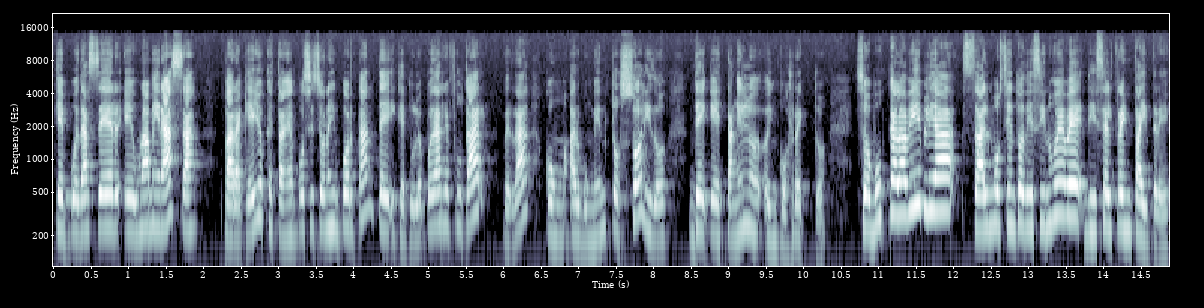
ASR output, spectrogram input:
que pueda ser eh, una amenaza para aquellos que están en posiciones importantes y que tú le puedas refutar ¿verdad? Con argumentos sólidos de que están en lo incorrecto. So, busca la Biblia, Salmo 119, dice el 33.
